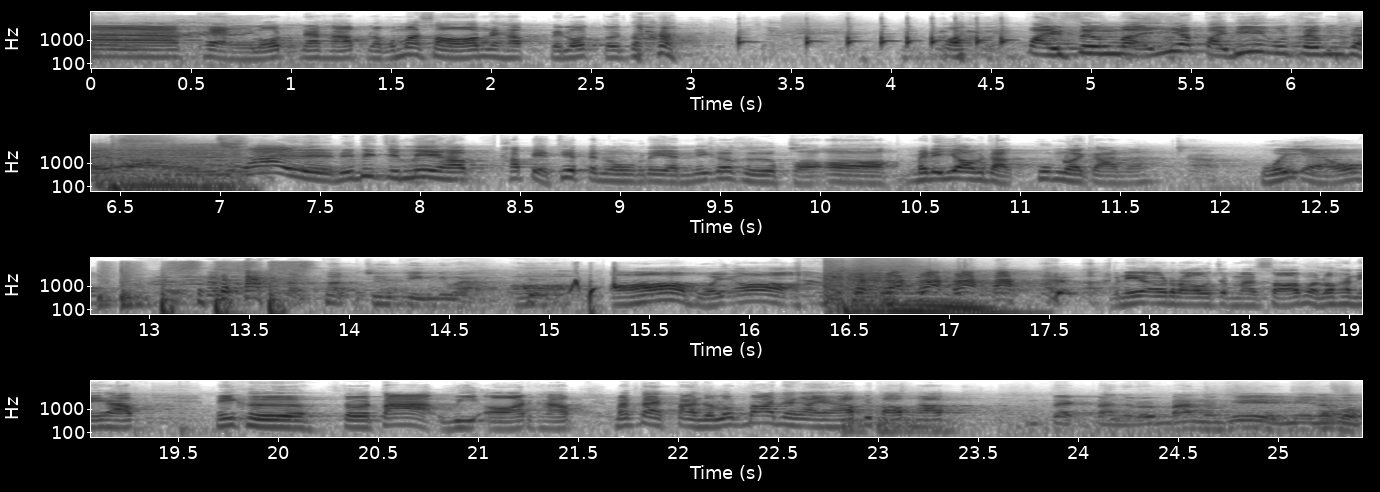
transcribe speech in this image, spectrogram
มาแข่งรถนะครับ เราก็มาซ้อมนะครับ เป็นรถโตโยต้าปล่อยปล่อยซึมอะไอ้เหี้ยปล่อยพี่กูซึมเฉยเลย ได้เลยนี่พี่จิมมี่ครับ ถ้าเปรียบเทียบเป็นโรงเรียนนี่ก็คือผอไม่ได้ย่อมาจากผู้อำนวยการนะ ครับหวยแอว ชื่อจริงดีกว่าอ้ออ๋อหวยอ้อ วันนี้เราจะมาซ้อมกับรถคันนี้ครับ นี่คือ Toyota v ีออครับ มันแตกต่างจากรถบ้านยังไงครับ พี่ต๊อบครับแตกต่างจากรถบ้านตรงที่มีระบบ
